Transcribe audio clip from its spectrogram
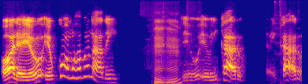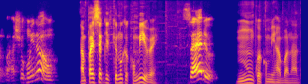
Olha, eu, eu como rabanada, hein? Uhum. Eu, eu encaro. Eu encaro. Não acho ruim, não. Rapaz, você acredita que eu nunca comi, velho? Sério? Nunca comi rabanada.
